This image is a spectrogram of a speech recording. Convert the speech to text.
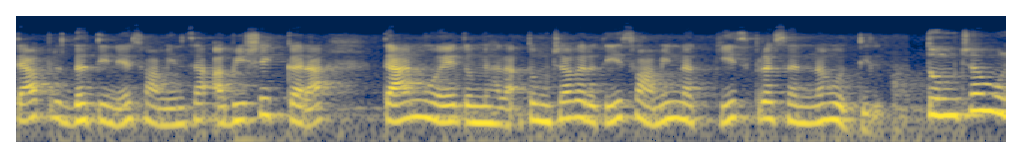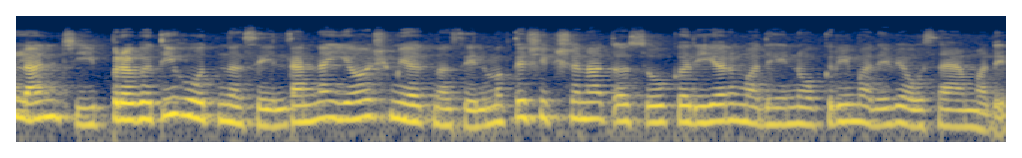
त्या पद्धतीने स्वामींचा अभिषेक करा. त्यामुळे तुम्हाला तुमच्यावरती स्वामी नक्कीच प्रसन्न होतील. तुमच्या मुलांची प्रगती होत नसेल त्यांना यश मिळत नसेल मग ते शिक्षणात असो करिअरमध्ये नोकरीमध्ये व्यवसायामध्ये.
